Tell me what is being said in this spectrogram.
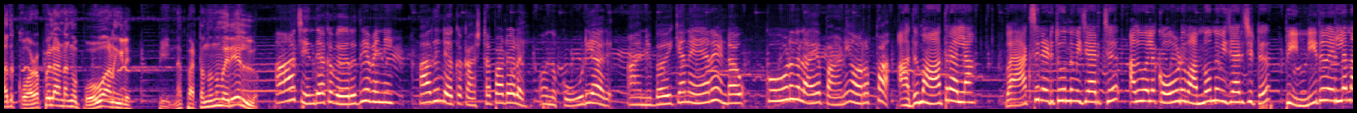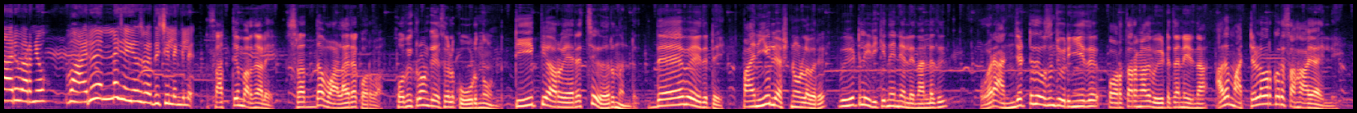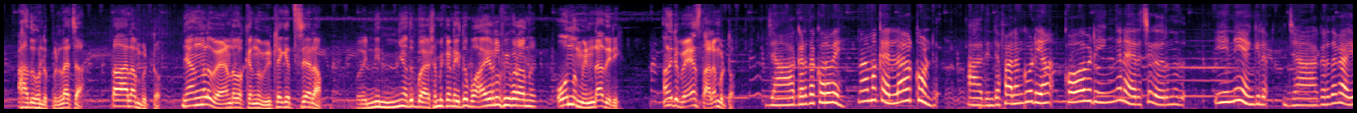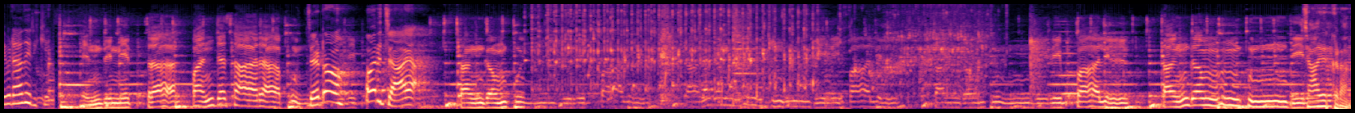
അത് കുഴപ്പമില്ലാണ്ടങ്ങ് പോവുകയാണെങ്കിൽ പിന്നെ പെട്ടെന്നൊന്നും വരികയല്ലോ ആ ചിന്തയൊക്കെ വെറുതെ പെന്നി അതിന്റെയൊക്കെ കഷ്ടപ്പാടുകളെ ഒന്ന് കൂടിയാൽ അനുഭവിക്കാൻ ഏറെ ഉണ്ടാവും. കൂടുതലായ പണി ഉറപ്പാ. അത് മാത്രല്ല വാക്സിൻ എടുത്തു എന്ന് വിചാരിച്ച് അതുപോലെ കോവിഡ് വന്നു എന്ന് വിചാരിച്ചിട്ട് പിന്നെ ഇത് വരില്ലെന്ന് ആര് പറഞ്ഞു? വരു തന്നെ ചെയ്യാൻ ശ്രദ്ധിച്ചില്ലെങ്കിൽ സത്യം പറഞ്ഞാലേ ശ്രദ്ധ വളരെ കുറവാ. ഒമിക്രോൺ കേസുകൾ കൂടുന്നുണ്ട് ടി പി ആർ ഇരച്ചു കയറുന്നുണ്ട്. ദയവ് ചെയ്തിട്ടേ പനിയും ലക്ഷണമുള്ളവര് വീട്ടിലിരിക്കുന്ന തന്നെയല്ലേ നല്ലത്? ഒരഞ്ചെട്ട് അഞ്ചെട്ട് ദിവസം ചുരുങ്ങിയത് പുറത്തിറങ്ങാതെ വീട്ടിൽ തന്നെ ഇരുന്ന അത് മറ്റുള്ളവർക്കൊരു സഹായമായില്ലേ? അതുകൊണ്ട് പിള്ളച്ച താലം വിട്ടോ. ഞങ്ങൾ വേണ്ടതൊക്കെ അങ്ങ് വീട്ടിലേക്ക് എത്തിച്ചേരാം. ഇനി ഇനി അത് വിഷമിക്കണ്ട. ഇത് വൈറൽ ഫീവറാണ് ഒന്നും മിണ്ടാതിരി. എന്നിട്ട് വേഗം സ്ഥലം വിട്ടോ. ജാഗ്രത കുറവേ നമുക്ക് എല്ലാവർക്കും ഉണ്ട്. അതിന്റെ ഫലം കൂടിയാ കോവിഡ് ഇങ്ങനെ അരച്ചു കയറുന്നത്. ഇനിയെങ്കിലും ജാഗ്രത കൈവിടാതിരിക്കുക. എന്തിനിത്ര പഞ്ചസാര ചേട്ടോ ഒരു ചായ. തങ്കം പുഞ്ചിരിപ്പാലിൽ തങ്കം പുഞ്ചിരിപ്പാലിൽ തങ്കം പുഞ്ചിരിപ്പാലിൽ ചായക്കട.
